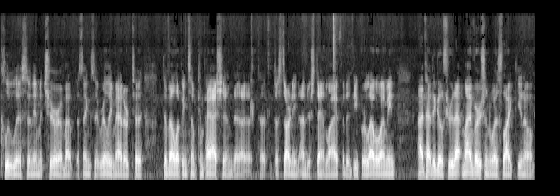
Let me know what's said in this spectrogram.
clueless and immature about the things that really matter to developing some compassion uh, to, to, starting to understand life at a deeper level. I mean, I've had to go through that. My version was like, you know,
